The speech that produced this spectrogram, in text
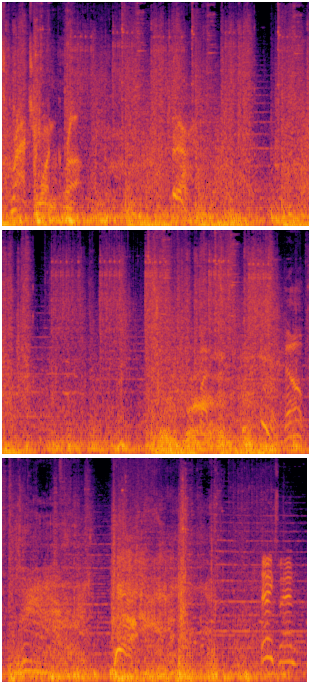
Scratch one grub. Help! Thanks, man.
